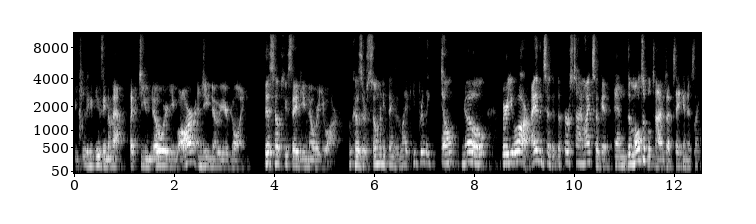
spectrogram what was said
using the map. Like, do you know where you are and do you know where you're going? This helps you say, do you know where you are? Because there's so many things in life you really don't know where you are. I even took it the first time I took it, and the multiple times I've taken it, it's like,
